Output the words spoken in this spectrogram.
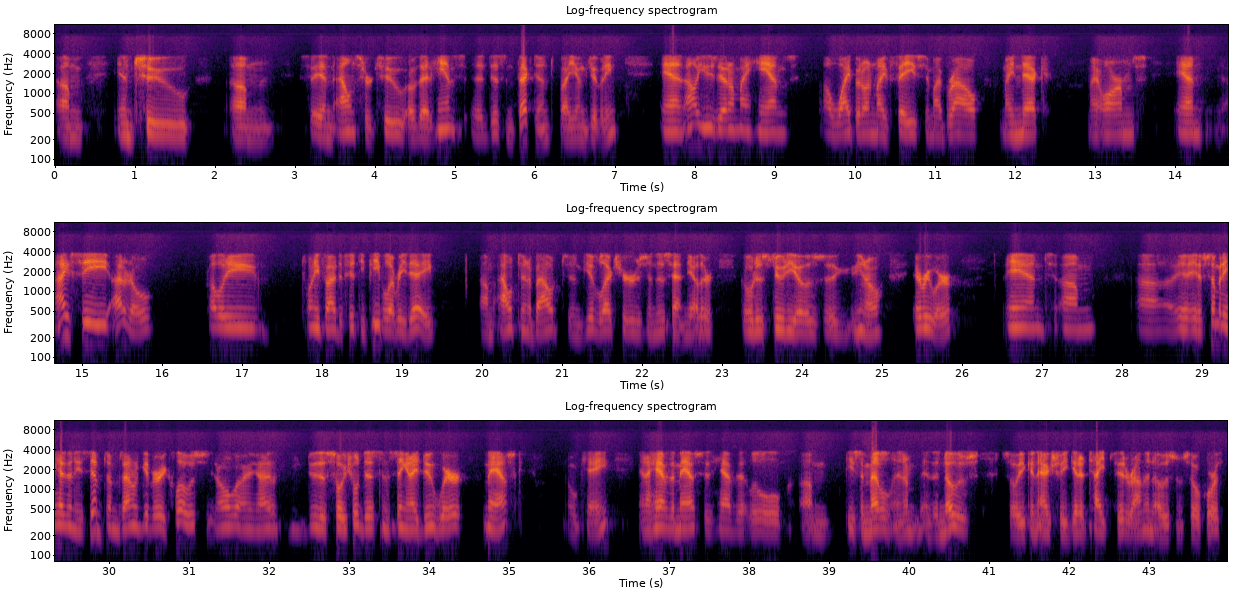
um, into, um, say, an ounce or two of that hand uh, disinfectant by Youngevity, and I'll use that on my hands. I'll wipe it on my face and my brow, my neck, my arms, and I see, I don't know, probably 25 to 50 people every day um, out and about and give lectures and this, that, and the other, go to studios, uh, you know, everywhere. And um, uh, if somebody has any symptoms, I don't get very close. You know, I, I do the social distancing and I do wear mask, okay? And I have the masks that have that little um, piece of metal in them in the nose so you can actually get a tight fit around the nose and so forth.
